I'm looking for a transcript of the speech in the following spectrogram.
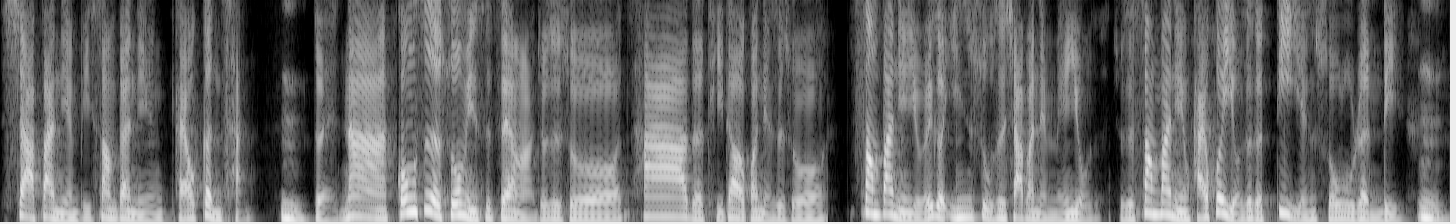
下半年比上半年还要更惨？嗯，对，那公司的说明是这样啊，就是说他的提到的观点是说。上半年有一个因素是下半年没有的，就是上半年还会有这个递延收入认列。嗯，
